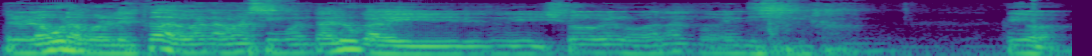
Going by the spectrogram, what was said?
pero labura por el Estado, gana más de 50 lucas y, y yo vengo ganando 25. Digo,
